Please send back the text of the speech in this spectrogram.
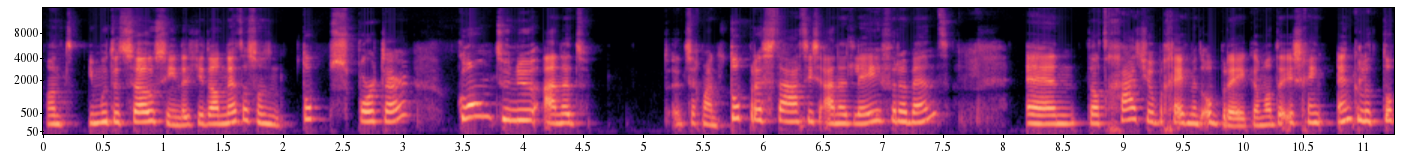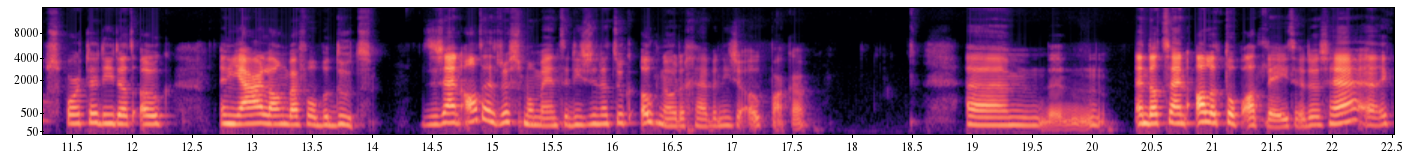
Want je moet het zo zien dat je dan net als een topsporter continu aan het, zeg maar, topprestaties aan het leveren bent. En dat gaat je op een gegeven moment opbreken. Want er is geen enkele topsporter die dat ook een jaar lang bijvoorbeeld doet. Er zijn altijd rustmomenten die ze natuurlijk ook nodig hebben, die ze ook pakken. Um, en dat zijn alle topatleten. Dus hè, eh, ik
